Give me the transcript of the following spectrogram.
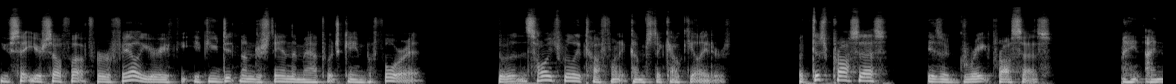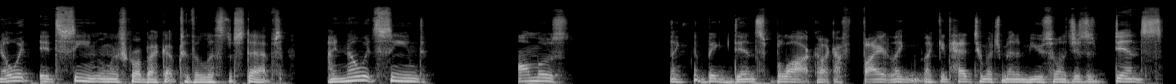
you've set yourself up for failure if if you didn't understand the math which came before it. So it's always really tough when it comes to calculators. But this process is a great process. I, I know it it seemed I'm going to scroll back up to the list of steps. I know it seemed almost like a big dense block, like a fire, like like it had too much metamucil. It's just a dense,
